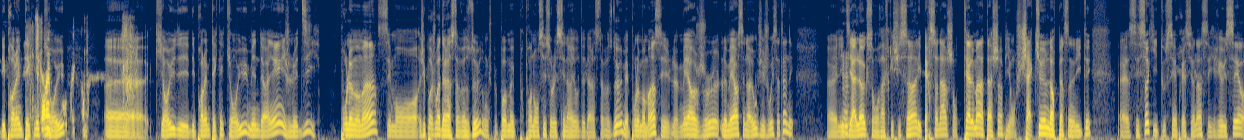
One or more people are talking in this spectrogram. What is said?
des problèmes techniques qu'ils ont eu, euh, qui ont eu des, des, problèmes techniques qu'ils ont eu, mine de rien, je le dis, pour le moment, c'est mon. J'ai pas joué à The Last of Us 2, donc je peux pas me prononcer sur le scénario de The Last of Us 2, mais pour le moment, c'est le meilleur jeu, le meilleur scénario que j'ai joué cette année. Euh, les mm. dialogues sont rafraîchissants, les personnages sont tellement attachants, puis ils ont chacune leur personnalité. Euh, c'est ça qui est aussi impressionnant, c'est réussir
